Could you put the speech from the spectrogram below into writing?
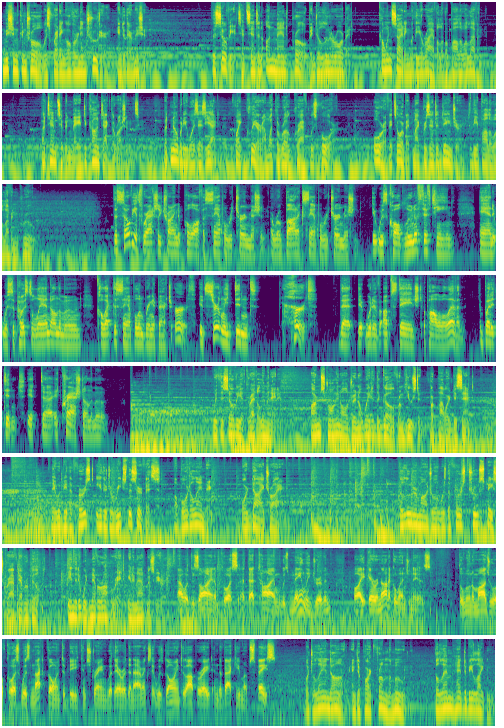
Mission Control was fretting over an intruder into their mission. The Soviets had sent an unmanned probe into lunar orbit, coinciding with the arrival of Apollo 11. Attempts had been made to contact the Russians, but nobody was as yet quite clear on what the rogue craft was for or if its orbit might present a danger to the Apollo 11 crew. The Soviets were actually trying to pull off a sample return mission, a robotic sample return mission. It was called Luna 15, and it was supposed to land on the moon, collect a sample, and bring it back to Earth. It certainly didn't hurt that it would have upstaged Apollo 11, but it didn't. It, uh, it crashed on the moon. With the Soviet threat eliminated, Armstrong and Aldrin awaited the go from Houston for powered descent. They would be the first either to reach the surface, abort a landing, or die trying. The lunar module was the first true spacecraft ever built, in that it would never operate in an atmosphere. Our design, of course, at that time was mainly driven by aeronautical engineers. The lunar module, of course, was not going to be constrained with aerodynamics. It was going to operate in the vacuum of space. But to land on and depart from the moon, the LEM had to be lightened.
